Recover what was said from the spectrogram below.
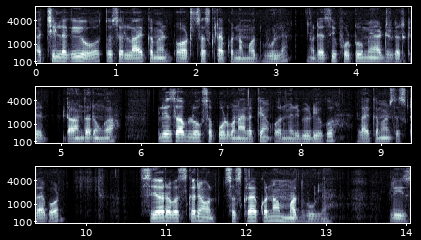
अच्छी लगी हो तो इसे लाइक कमेंट और सब्सक्राइब करना मत भूलें। और ऐसी फ़ोटो मैं एडिट करके डालता रहूँगा। प्लीज़ आप लोग सपोर्ट बनाए रखें और मेरी वीडियो को लाइक कमेंट सब्सक्राइब और शेयर अवश्य करें और सब्सक्राइब करना मत भूलें। प्लीज़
